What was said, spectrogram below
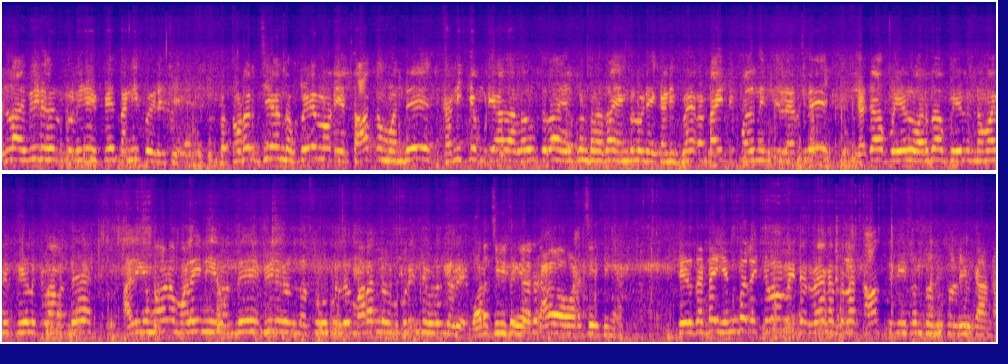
எல்லா வீடுகளுக்குள்ளேயும் இப்பயே தண்ணி போயிடுச்சு. இப்போ தொடர்ச்சியாக அந்த புயலினுடைய தாக்கம் வந்து கணிக்க முடியாத அளவுக்கு தான் இருக்குன்றதுதான் எங்களுடைய கணிப்பு. ரெண்டாயிரத்தி பதினஞ்சுலேருந்து கஜா புயல் வர்தா புயல் இந்த மாதிரி புயலுக்கெல்லாம் வந்து அதிகமான மழை நீர் வந்து வீடுகளில் சூழ்ந்தது மரங்கள் புரிந்து விழுந்தது. உடச்சிக்கிட்டீங்க காவை உடச்சிக்கிட்டீங்க. கிட்டத்தட்ட எண்பது கிலோமீட்டர் வேகத்துல காத்து வீசுன்னு சொல்லி சொல்லியிருக்காங்க.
